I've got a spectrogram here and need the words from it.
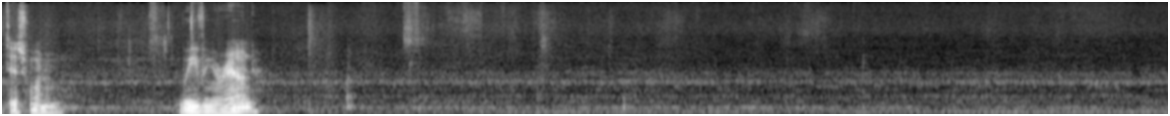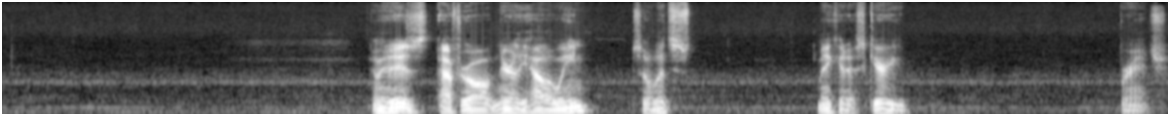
Get this one weaving around. I mean, it is, after all, nearly Halloween, so let's make it a scary branch.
